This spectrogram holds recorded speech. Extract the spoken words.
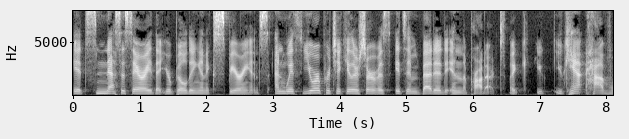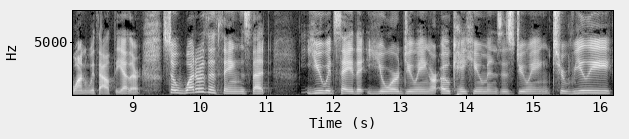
it's necessary that you're building an experience. And with your particular service, it's embedded in the product. Like you you can't have one without the other. So what are the things that you would say that you're doing or OK Humans is doing to really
